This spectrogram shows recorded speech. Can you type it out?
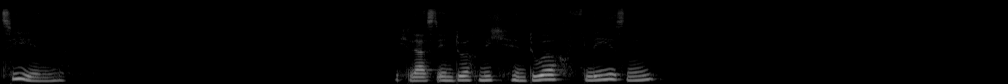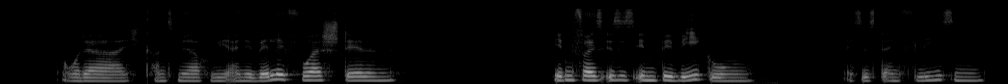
ziehen. Ich lasse ihn durch mich hindurch fließen Oder ich kann es mir auch wie eine Welle vorstellen. Jedenfalls ist es in Bewegung. Es ist ein Fließen,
